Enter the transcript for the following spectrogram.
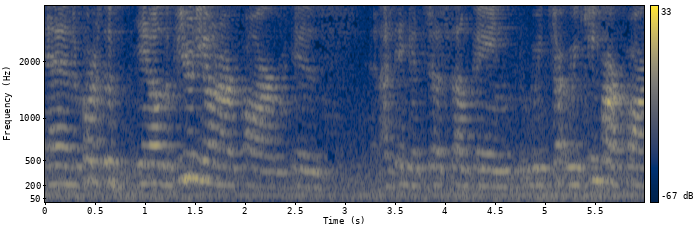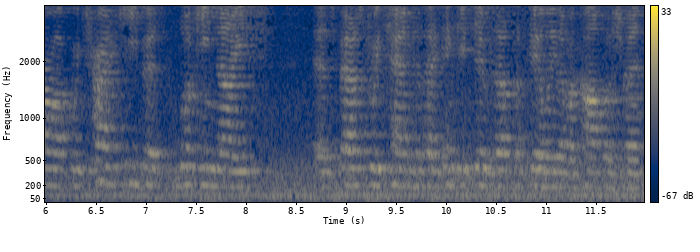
And of course, the you know the beauty on our farm is I think it's just something we try, we keep our farm up. We try to keep it looking nice as best we can because I think it gives us a feeling of accomplishment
